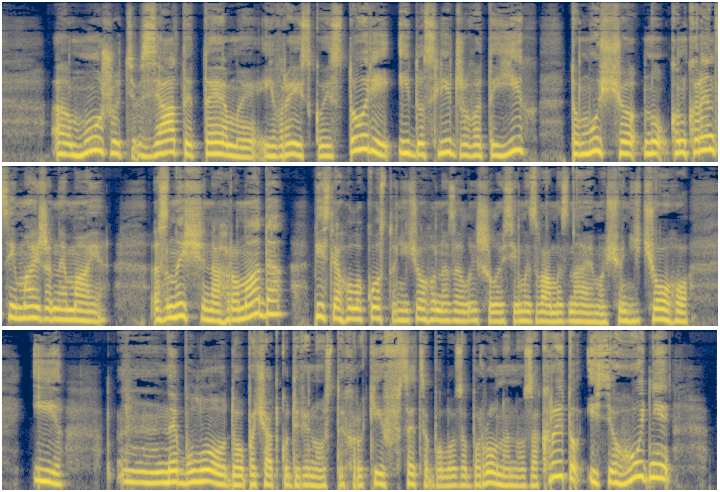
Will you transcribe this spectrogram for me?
е, можуть взяти теми єврейської історії і досліджувати їх, тому що ну, конкуренції майже немає. Знищена громада після Голокосту нічого не залишилось, і ми з вами знаємо, що нічого і не було до початку 90-х років. Все це було заборонено, закрито. І сьогодні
